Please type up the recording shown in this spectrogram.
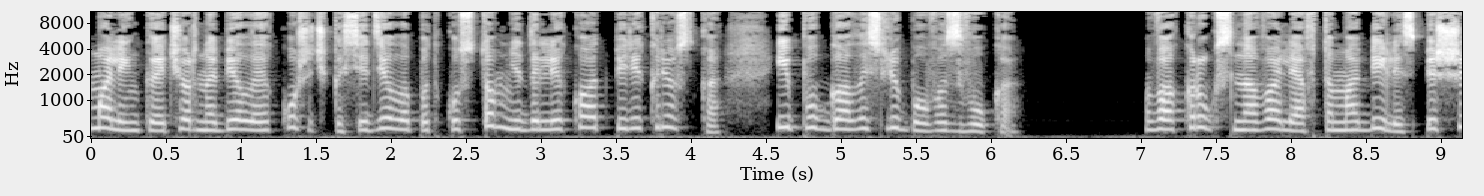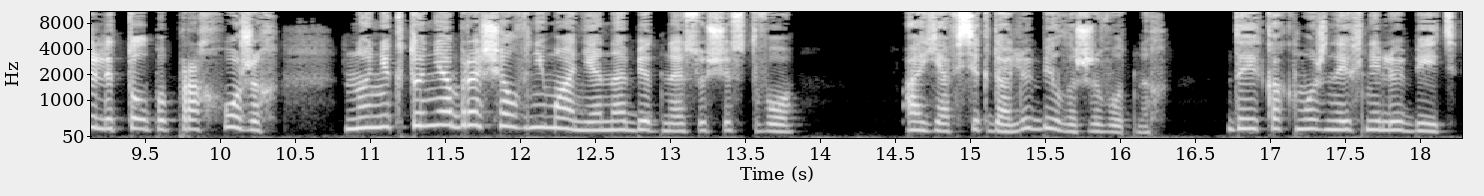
Маленькая черно-белая кошечка сидела под кустом недалеко от перекрестка и пугалась любого звука. Вокруг сновали автомобили, спешили толпы прохожих, но никто не обращал внимания на бедное существо. А я всегда любила животных. Да и как можно их не любить?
